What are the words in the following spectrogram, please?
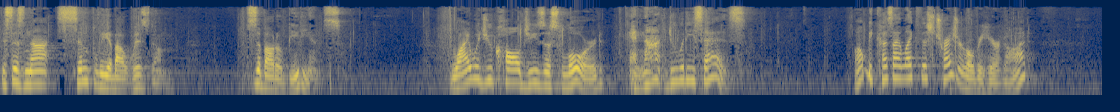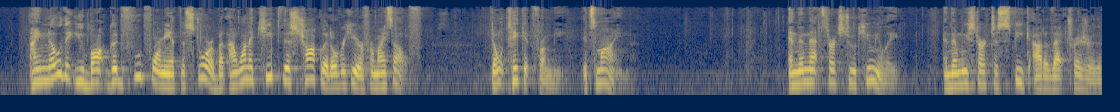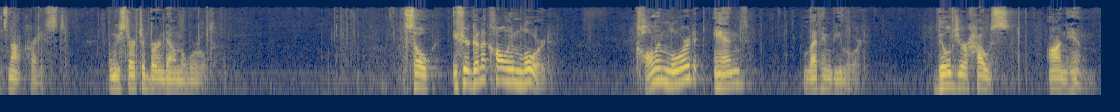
This is not simply about wisdom, this is about obedience. Why would you call Jesus Lord and not do what he says? Well, because I like this treasure over here, God. I know that you bought good food for me at the store, but I want to keep this chocolate over here for myself. Don't take it from me. It's mine. And then that starts to accumulate. And then we start to speak out of that treasure that's not Christ. And we start to burn down the world. So, if you're going to call him Lord, call him Lord and let him be Lord. Build your house on him.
